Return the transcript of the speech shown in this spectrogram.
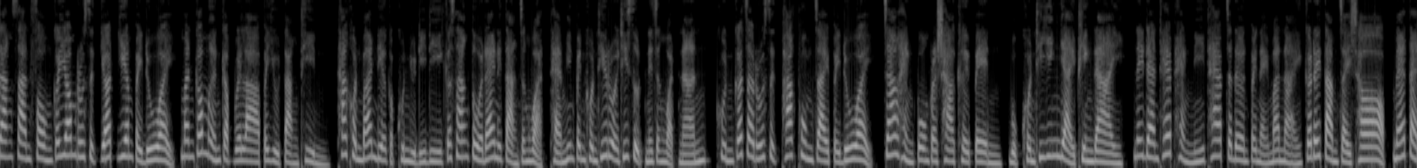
จางซานฟงก็ย่อมรู้สึกยอดเยี่ยมไปด้วย มันก็เหมือนกับเวลาไปอยู่ต่างถิ่น ถ้าคนบ้านเดียวกับคุณอยู่ดีๆ ก็สร้างตัวได้ในต่างจังหวัด แถมยังเป็นคนที่รวยที่สุดในจังหวัดนั้น คุณก็จะรู้สึกภาคภูมิใจไปด้วย เจ้าแห่งปวงประชาเคยเป็น บุคคลที่ยิ่งใหญ่เพียงใด ในแดนเทพแห่งนี้แทบจะเดินไปไหนมาไหนก็ได้ตามใจชอบ แม้แต่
